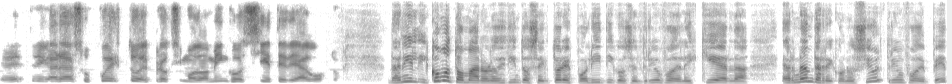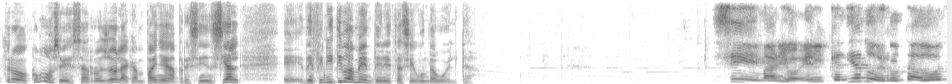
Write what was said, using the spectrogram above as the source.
entregará su puesto el próximo domingo 7 de agosto. Daniel, ¿y cómo tomaron los distintos sectores políticos el triunfo de la izquierda? ¿Hernández reconoció el triunfo de Petro? ¿Cómo se desarrolló la campaña presidencial eh, definitivamente en esta segunda vuelta? Sí, Mario, el candidato derrotado,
